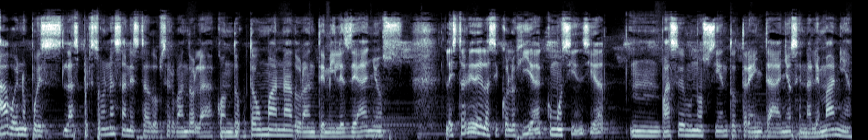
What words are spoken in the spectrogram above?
Ah, bueno, pues las personas han estado observando la conducta humana durante miles de años. La historia de la psicología como ciencia mmm, hace unos 130 años en Alemania.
